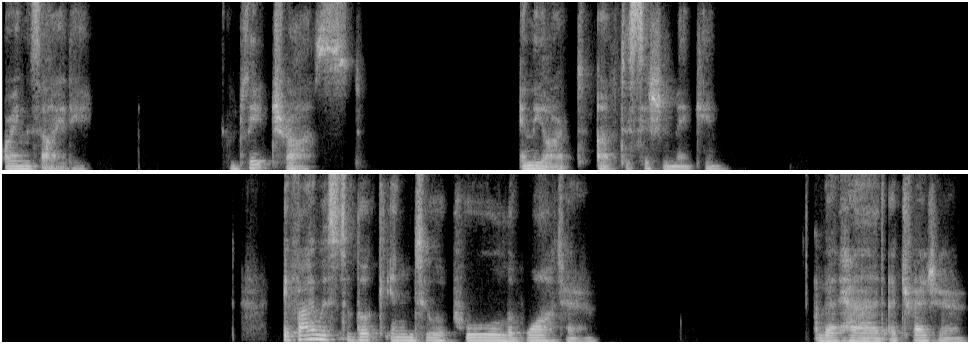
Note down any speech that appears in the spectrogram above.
or anxiety. Complete trust in the art of decision making. If I was to look into a pool of water that had a treasure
